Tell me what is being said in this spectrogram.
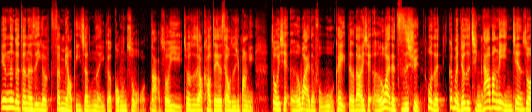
因为那个真的是一个分秒必争的一个工作，那所以就是要靠这些 sales 去帮你做一些额外的服务，可以得到一些额外的资讯，或者根本就是请他帮你引荐，说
